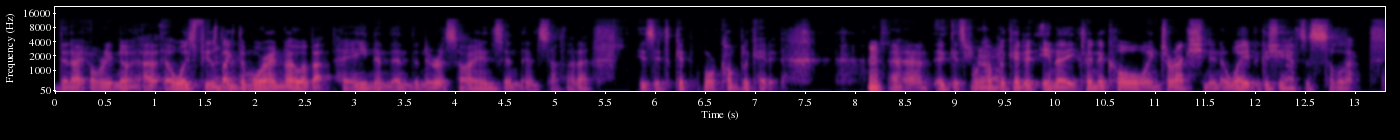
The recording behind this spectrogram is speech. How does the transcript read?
than i already know it always feels mm-hmm. like the more i know about pain and, and the neuroscience and, and stuff like that is it gets more complicated. um, it gets more sure. complicated in a clinical interaction in a way because you have to select,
